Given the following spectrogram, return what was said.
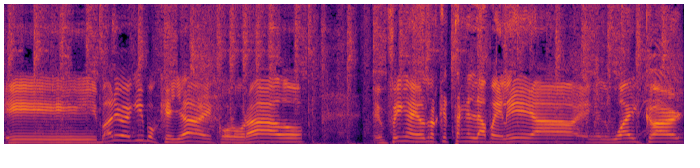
Eh, varios equipos que ya, eh, Colorado. En fin, hay otros que están en la pelea, en el wild card.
